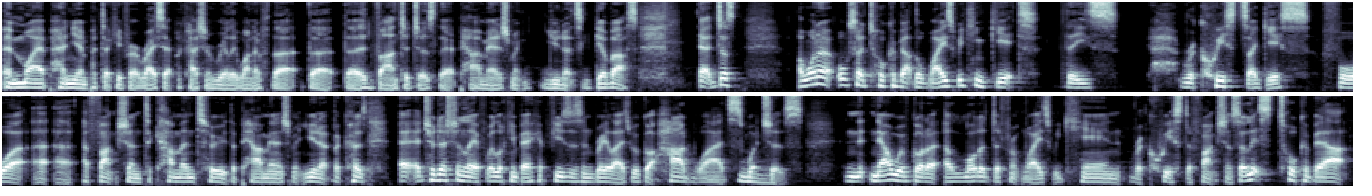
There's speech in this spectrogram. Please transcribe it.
in my opinion, particularly for a race application, really one of the the, the advantages that power management units give us. Uh, just, I want to also talk about the ways we can get these requests, I guess, for a, a, a function to come into the power management unit because uh, traditionally, if we're looking back at fuses and relays, we've got hardwired switches. N- now we've got a, a lot of different ways we can request a function. So let's talk about,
